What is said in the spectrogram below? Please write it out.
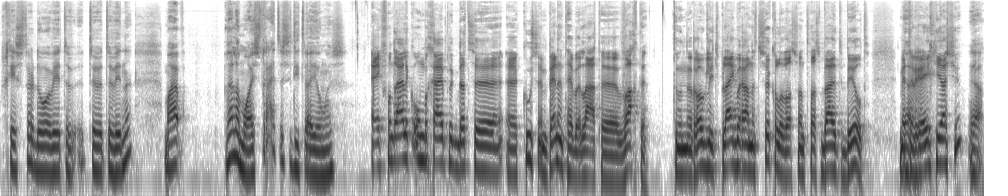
gisteren door weer te, te, te winnen. Maar wel een mooie strijd tussen die twee jongens. Ik vond het eigenlijk onbegrijpelijk dat ze eh Koes en Bennett hebben laten wachten. Toen Roglic blijkbaar aan het sukkelen was, want het was buiten beeld. Met Ja. een regenjasje. Ja,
